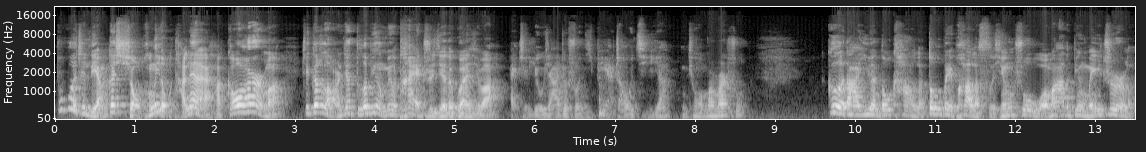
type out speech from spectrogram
不过这两个小朋友谈恋爱哈，高二嘛，这跟老人家得病没有太直接的关系吧？哎，这刘霞就说你别着急呀，你听我慢慢说。各大医院都看了，都被判了死刑，说我妈的病没治了，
